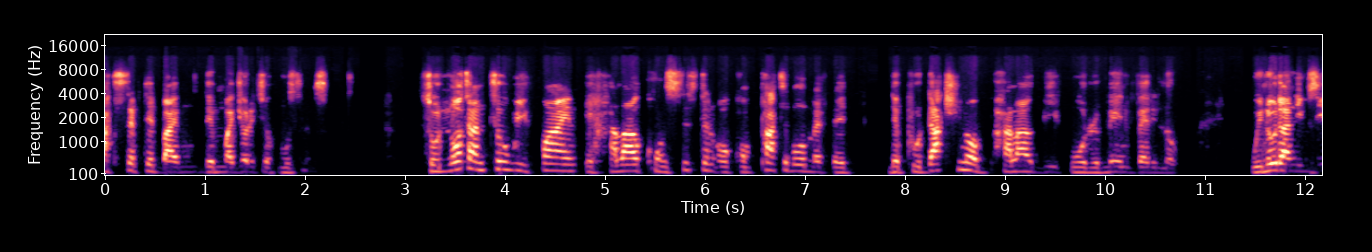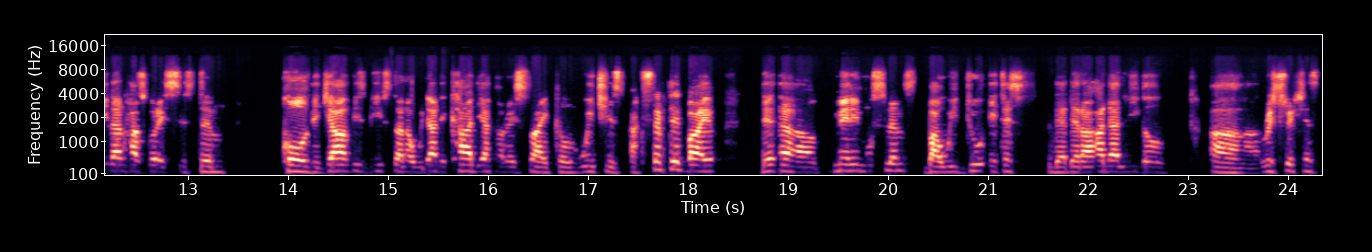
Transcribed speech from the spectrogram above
accepted by the majority of Muslims. So not until we find a halal consistent or compatible method, the production of halal beef will remain very low. We know that New Zealand has got a system called the Jarvis beef stunner without a cardiac arrest cycle, which is accepted by the, are many Muslims, but we do, it is that there are other legal uh, restrictions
